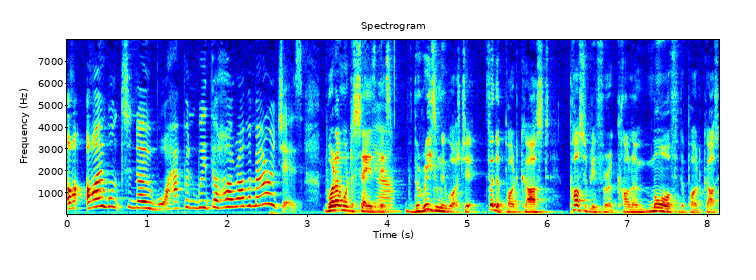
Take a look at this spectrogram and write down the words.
I, I want to know what happened with the, her other marriages. What I want to say is Yeah. this: the reason we watched it for the podcast, possibly for a column, more for the podcast.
